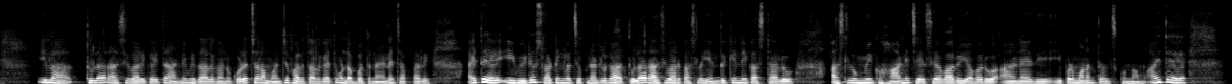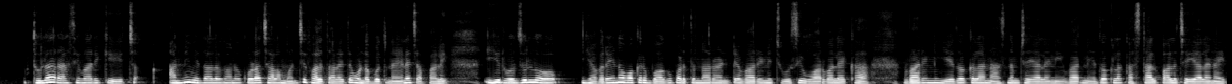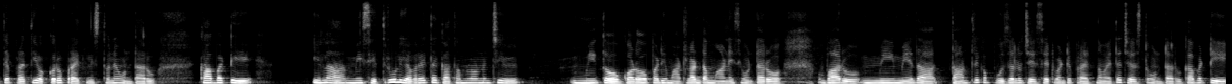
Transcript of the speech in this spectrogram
ఇలా తులారాశి వారికి అయితే అన్ని విధాలుగాను కూడా చాలా మంచి ఫలితాలుగా అయితే ఉండబోతున్నాయనే చెప్పాలి. అయితే ఈ వీడియో స్టార్టింగ్లో చెప్పినట్లుగా తులారాశి వారికి అసలు ఎందుకు ఇన్ని కష్టాలు అసలు మీకు హాని చేసేవారు ఎవరు అనేది ఇప్పుడు మనం తెలుసుకుందాం. అయితే తులారాశి వారికి చ అన్ని విధాలుగాను కూడా చాలా మంచి ఫలితాలు అయితే ఉండబోతున్నాయనే చెప్పాలి. ఈ రోజుల్లో ఎవరైనా ఒకరు బాగుపడుతున్నారు అంటే వారిని చూసి ఓర్వలేక వారిని ఏదో ఒకలా నాశనం చేయాలని వారిని ఏదో ఒకలా కష్టాల పాలు చేయాలని అయితే ప్రతి ఒక్కరూ ప్రయత్నిస్తూనే ఉంటారు. కాబట్టి ఇలా మీ శత్రువులు ఎవరైతే గతంలో నుంచి మీతో గొడవపడి మాట్లాడడం మానేసి ఉంటారో వారు మీ మీద తాంత్రిక పూజలు చేసేటువంటి ప్రయత్నం అయితే చేస్తూ ఉంటారు. కాబట్టి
